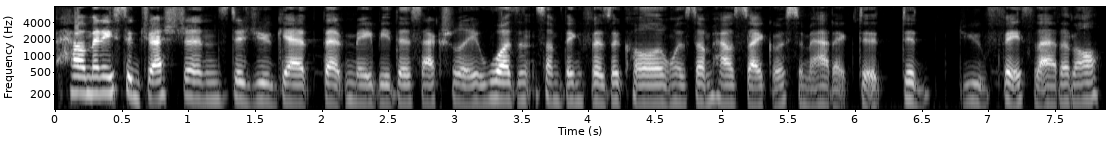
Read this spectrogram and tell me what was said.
How many suggestions did you get that maybe this actually wasn't something physical and was somehow psychosomatic? Did did you face that at all?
